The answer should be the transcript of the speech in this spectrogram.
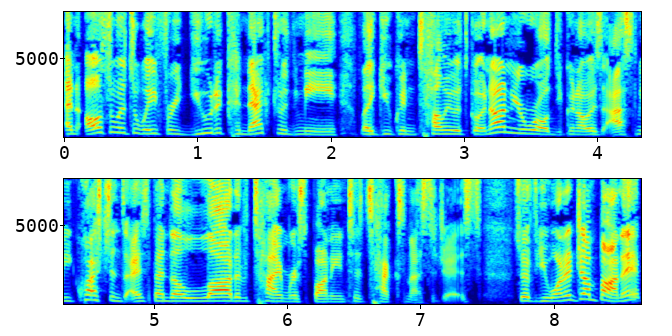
And also it's a way for you to connect with me. Like you can tell me what's going on in your world. You can always ask me questions. I spend a lot of time responding to text messages. So if you want to jump on it,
